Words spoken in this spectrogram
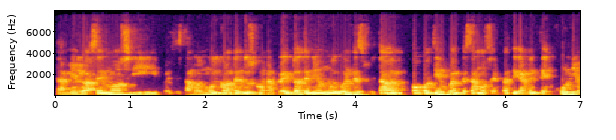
también lo hacemos y pues estamos muy contentos con el proyecto. Ha tenido un muy buen resultado en poco tiempo, empezamos prácticamente en junio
